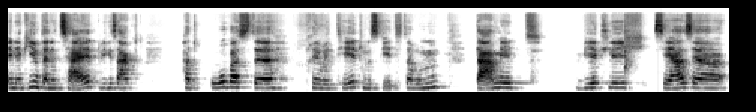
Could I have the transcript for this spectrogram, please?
Energie und deine Zeit, wie gesagt, hat oberste Priorität und es geht darum, damit wirklich sehr, sehr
